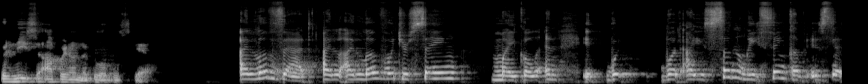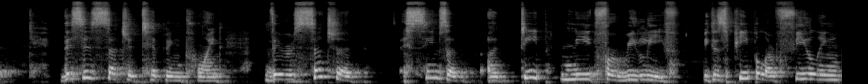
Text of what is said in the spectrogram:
but it needs to operate on a global scale. I love that. I, I love what you're saying, Michael. And it what what I suddenly think of is that this is such a tipping point. There is such a it seems a, a deep need for relief because people are feeling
